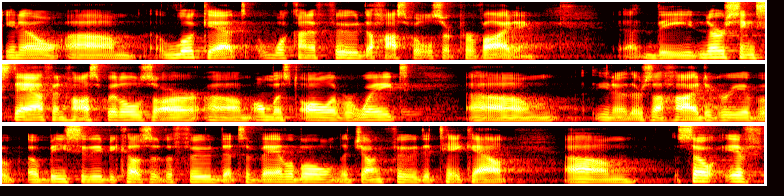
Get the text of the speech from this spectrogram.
you know, um, look at what kind of food the hospitals are providing. The nursing staff in hospitals are um, almost all overweight. Um, you know, there's a high degree of obesity because of the food that's available, the junk food, the takeout. Um, so if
